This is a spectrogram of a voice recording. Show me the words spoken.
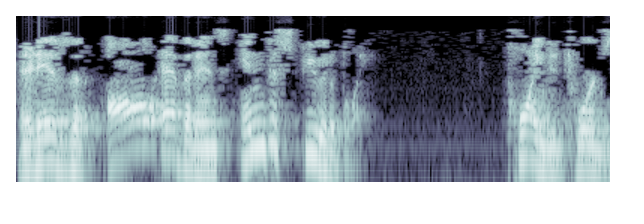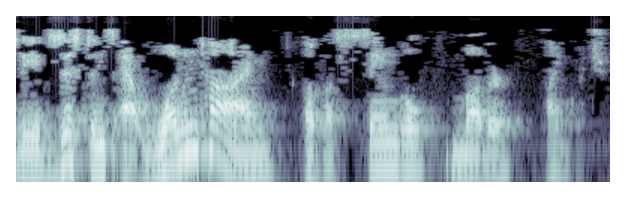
And it is that all evidence indisputably pointed towards the existence at one time of a single mother language.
